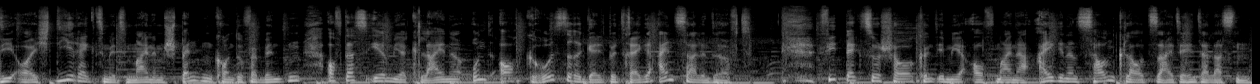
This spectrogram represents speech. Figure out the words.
die euch direkt mit meinem Spendenkonto verbinden, auf das ihr mir kleine und auch größere Geldbeträge einzahlen dürft. Feedback zur Show könnt ihr mir auf meiner eigenen Soundcloud-Seite hinterlassen,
